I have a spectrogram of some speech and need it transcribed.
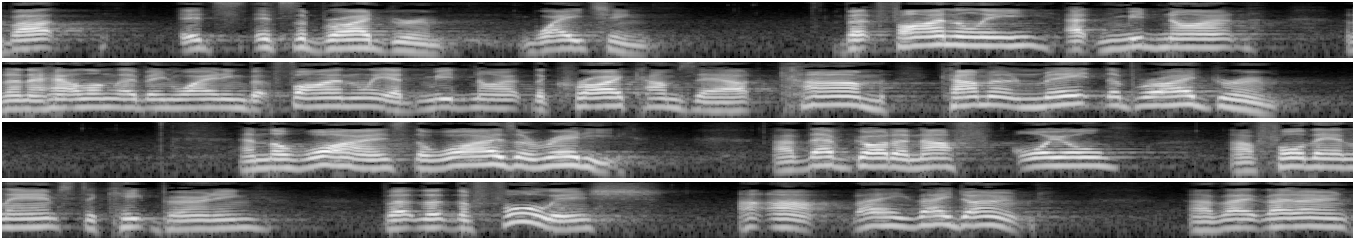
but it's, it's the bridegroom waiting. But finally at midnight, I don't know how long they've been waiting, but finally at midnight the cry comes out, come, come and meet the bridegroom. And the wise, the wise are ready. Uh, they've got enough oil uh, for their lamps to keep burning, but the, the foolish, uh-uh, they, they don't. Uh, they, they don't.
